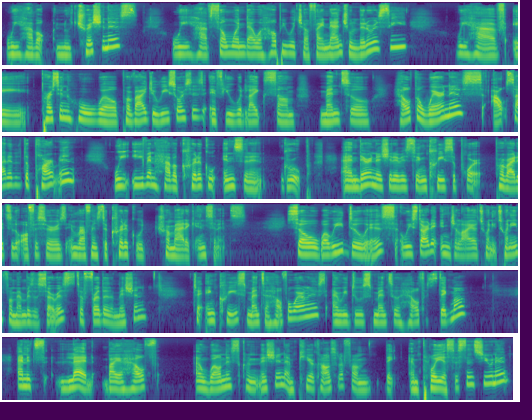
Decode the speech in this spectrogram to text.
we have a nutritionist, we have someone that will help you with your financial literacy, we have a person who will provide you resources if you would like some mental health awareness outside of the department. We even have a critical incident group, and their initiative is to increase support provided to the officers in reference to critical traumatic incidents. So, what we do is we started in July of 2020 for members of service to further the mission to increase mental health awareness and reduce mental health stigma and it's led by a health and wellness clinician and peer counselor from the Employee Assistance Unit,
